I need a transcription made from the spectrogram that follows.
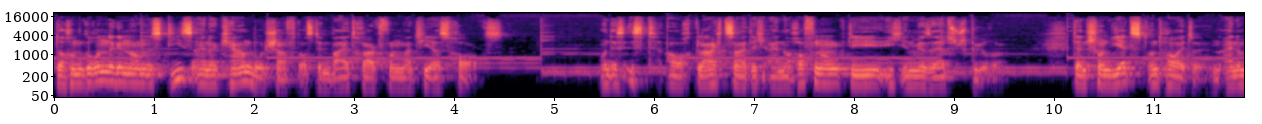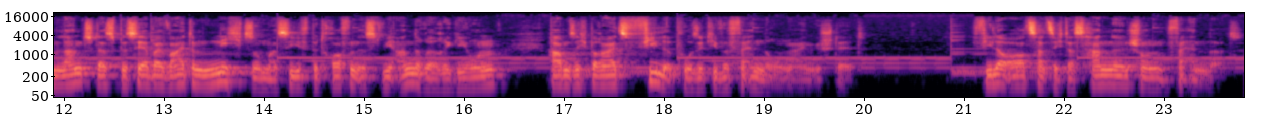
Doch im Grunde genommen ist dies eine Kernbotschaft aus dem Beitrag von Matthias Hawks. Und es ist auch gleichzeitig eine Hoffnung, die ich in mir selbst spüre. Denn schon jetzt und heute, in einem Land, das bisher bei weitem nicht so massiv betroffen ist wie andere Regionen, haben sich bereits viele positive Veränderungen eingestellt. Vielerorts hat sich das Handeln schon verändert.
